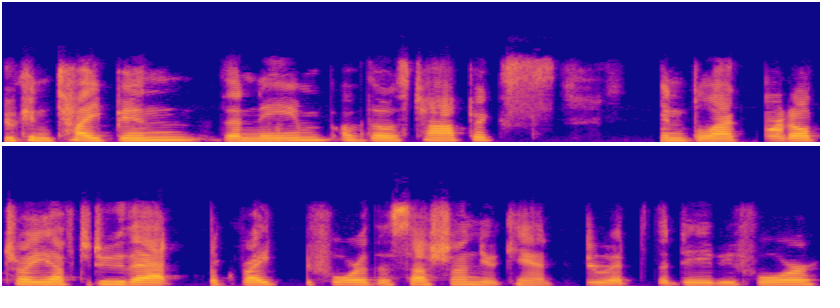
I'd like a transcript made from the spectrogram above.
you can type in the name of those topics in Blackboard Ultra. You have to do that like right before the session. You can't do it the day before.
